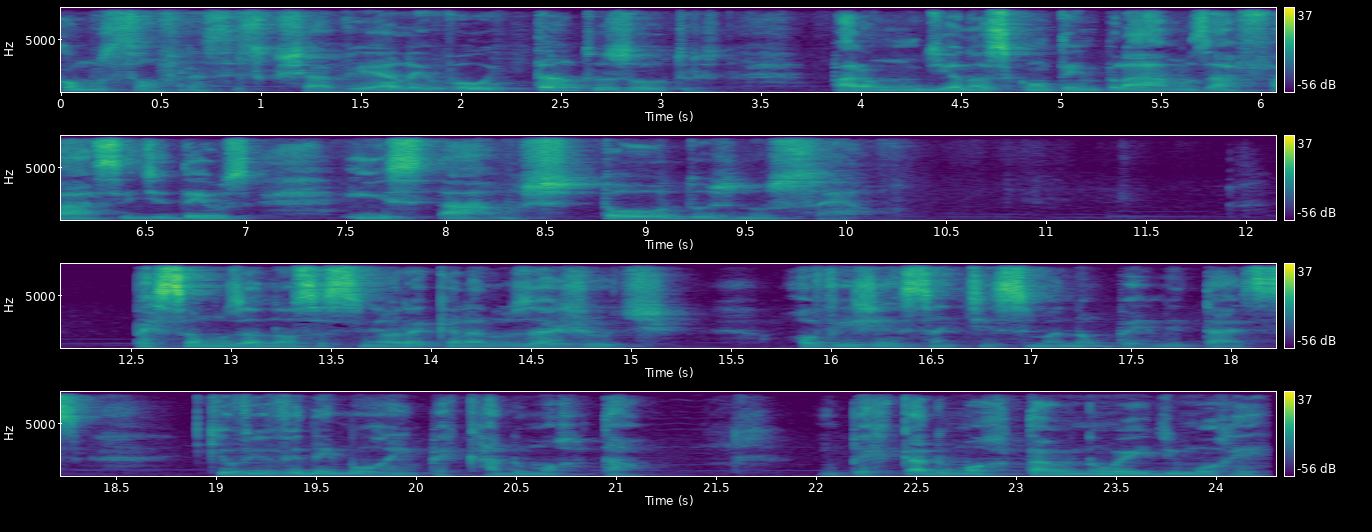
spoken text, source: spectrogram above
como São Francisco Xavier levou e tantos outros, para um dia nós contemplarmos a face de Deus e estarmos todos no céu. Peçamos a Nossa Senhora que ela nos ajude. Ó Virgem Santíssima, não permitais que eu viva nem morra em pecado mortal. Em pecado mortal eu não hei de morrer,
